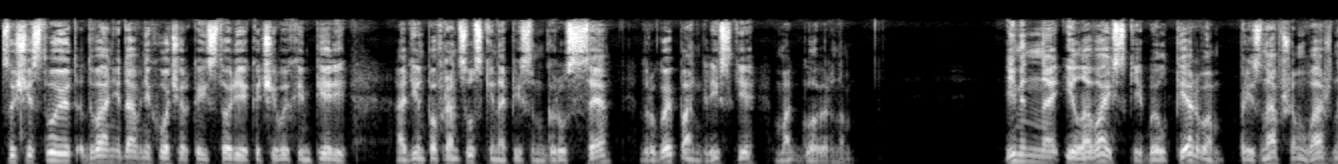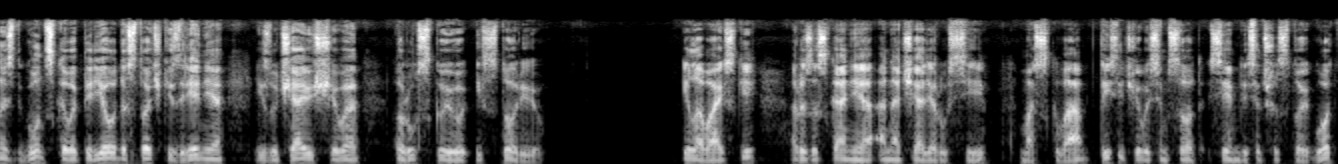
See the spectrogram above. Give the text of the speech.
Существует два недавних очерка истории кочевых империй, один по-французски написан Груссе, другой по-английски МакГоверном. Именно Иловайский был первым, признавшим важность гунского периода с точки зрения изучающего русскую историю. Иловайский. Разыскание о начале Руси. Москва. 1876 год.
